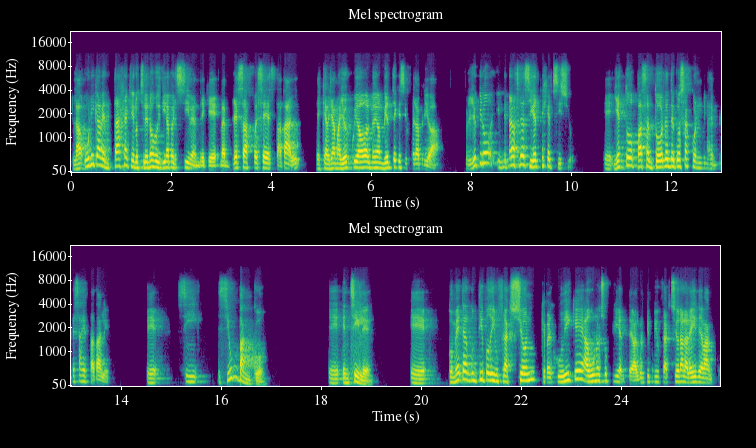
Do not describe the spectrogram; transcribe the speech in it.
la única ventaja que los chilenos hoy día perciben de que la empresa fuese estatal es que habría mayor cuidado al medio ambiente que si fuera privada. Pero yo quiero invitar a hacer el siguiente ejercicio. Eh, y esto pasa en todo orden de cosas con las empresas estatales. Eh, si, si un banco en Chile comete algún tipo de infracción que perjudique a uno de sus clientes, algún tipo de infracción a la ley de banco,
